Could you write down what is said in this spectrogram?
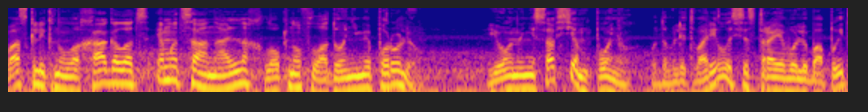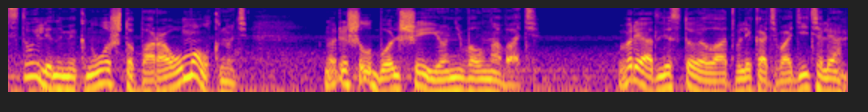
Воскликнула Хагалац, эмоционально хлопнув ладонями по рулю. И он и не совсем понял, удовлетворила сестра его любопытство или намекнула, что пора умолкнуть, но решил больше ее не волновать. Вряд ли стоило отвлекать водителя,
